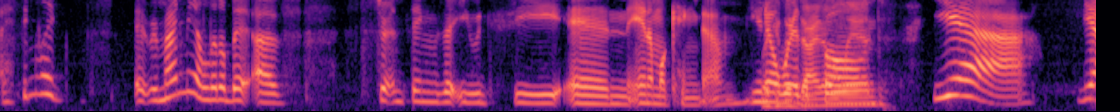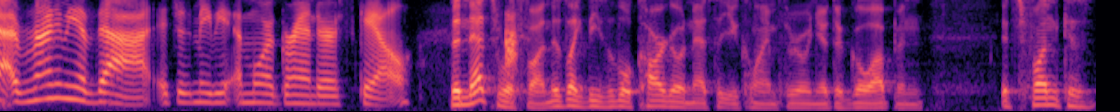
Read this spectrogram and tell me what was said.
I think like it reminded me a little bit of certain things that you would see in Animal Kingdom. You Like know where the the, Dino Land? bones. Yeah, yeah. It reminded me of that. It's just maybe a more grander scale. the nets were fun. There's like these little cargo nets that you climb through, and you have to go up, and it's fun because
